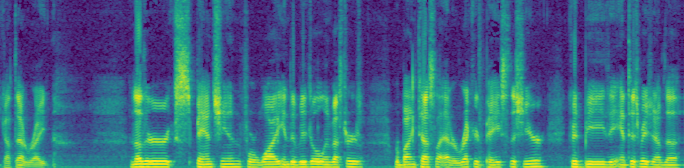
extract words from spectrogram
You got that right. Another expansion for why individual investors were buying Tesla at a record pace this year could be the anticipation of the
